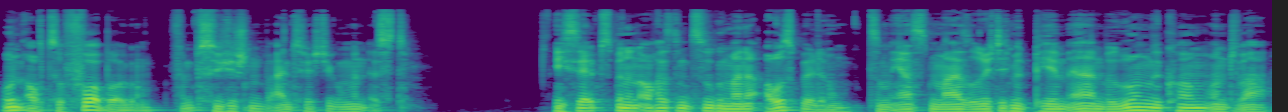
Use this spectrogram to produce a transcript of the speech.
und auch zur Vorbeugung von psychischen Beeinträchtigungen ist. Ich selbst bin dann auch erst im Zuge meiner Ausbildung zum ersten Mal so richtig mit PMR in Berührung gekommen und war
